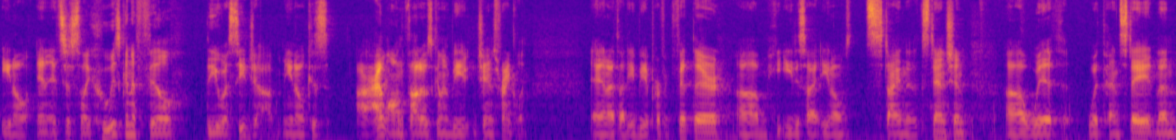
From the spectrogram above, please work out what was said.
you know, and it's just like, who is going to fill the USC job? You know, because I long thought it was going to be James Franklin, and I thought he'd be a perfect fit there. Um, he, he decided, you know, signed an extension uh, with with Penn State. Then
